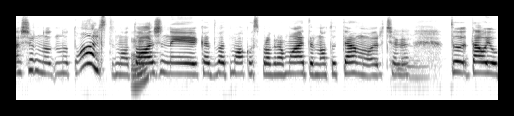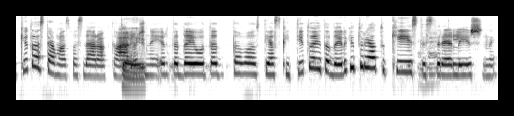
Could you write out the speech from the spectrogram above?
aš ir nu, nutolsti nuo to, Mhm. žinai, kad vat, mokos programuoti ir nuo tų temų. Ir čia Jo, tu, tau jau kitos temos pasidaro aktualios, žinai. Ir tada jau ta, tavo tie skaitytojai tada irgi turėtų keistis Mhm. realiai, žinai.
